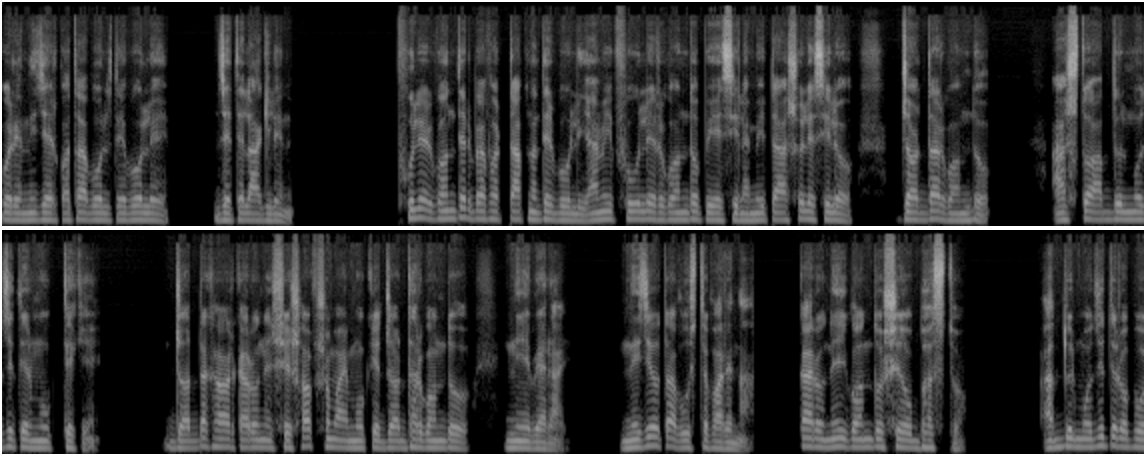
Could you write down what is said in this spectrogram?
করে নিজের কথা বলতে বলে যেতে লাগলেন। ফুলের গন্ধের ব্যাপারটা আপনাদের বলি, আমি ফুলের গন্ধ পেয়েছিলাম, এটা আসলে ছিল জর্দার গন্ধ। আসতো আব্দুল মজিদের মুখ থেকে। জর্দা খাওয়ার কারণে সে সব সময় মুখে জর্দার গন্ধ নিয়ে বেড়ায়। নিজেও তা বুঝতে পারে না, কারণ এই গন্ধ সে অভ্যস্ত। আব্দুল মজিদের ওপর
